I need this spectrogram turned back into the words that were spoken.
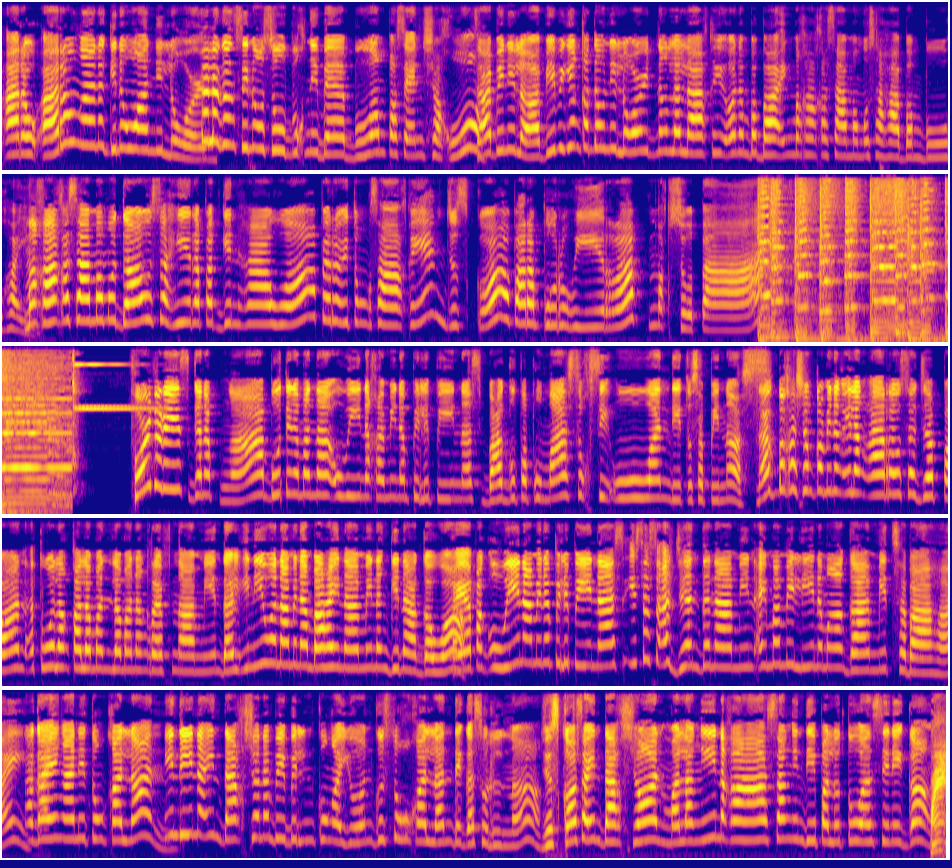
Araw-araw nga na ginawa ni Lord. Talagang sinusubok ni Bebo ang pasensya ko. Sabi nila, bibigyan ka daw ni Lord ng lalaki o ng babaeng makakasama mo sa habang buhay. Makakasama mo daw sa hirap at ginhawa. Pero itong sa akin, Diyos ko, parang puro hirap. Naksyuta. Today's ganap nga, buti naman na uwi na kami ng Pilipinas bago pa pumasok si Uwan dito sa Pinas. Nagbakasyon kami ng ilang araw sa Japan at walang kalaman-laman ng ref namin dahil iniwan namin ang bahay namin ng ginagawa. Kaya pag uwi namin ng Pilipinas, isa sa agenda namin ay mamili ng mga gamit sa bahay. Kagaya nga nitong kalan. Hindi na induction ang bibilin ko ngayon, gusto ko kalan de gasol na. Diyos ko sa induction, malangi nakahasang hindi pa lutuan sinigang.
